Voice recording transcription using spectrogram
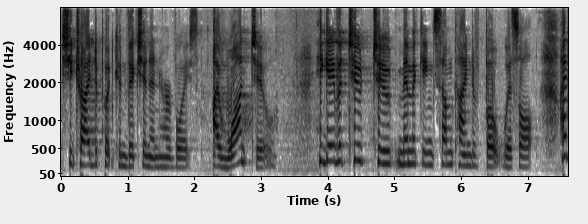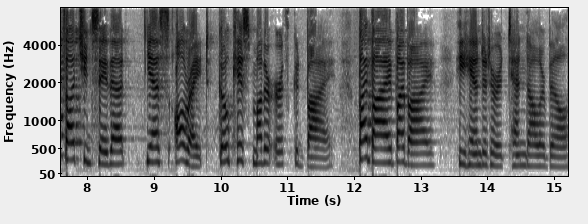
She tried to put conviction in her voice. I want to. He gave a toot toot, mimicking some kind of boat whistle. I thought you'd say that. Yes, all right. Go kiss Mother Earth goodbye. Bye bye, bye bye. He handed her a $10 bill.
